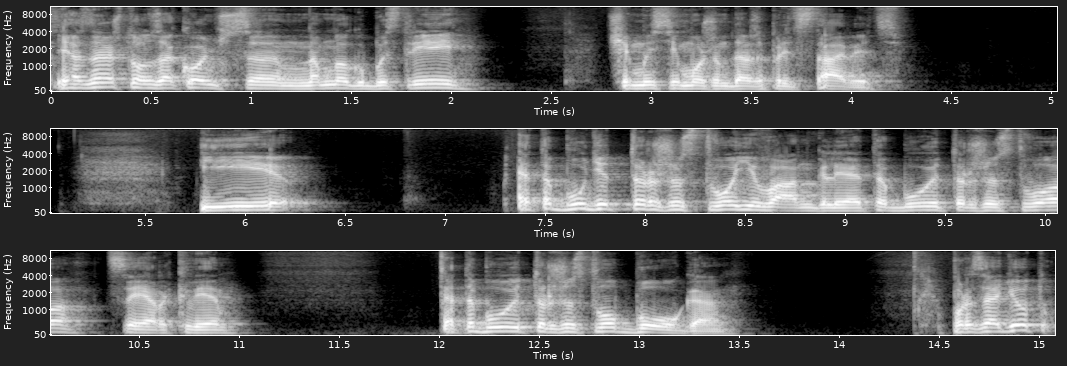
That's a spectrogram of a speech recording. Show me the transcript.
Я знаю, что он закончится намного быстрее, чем мы себе можем даже представить. И это будет торжество Евангелия, это будет торжество церкви, это будет торжество Бога произойдет,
